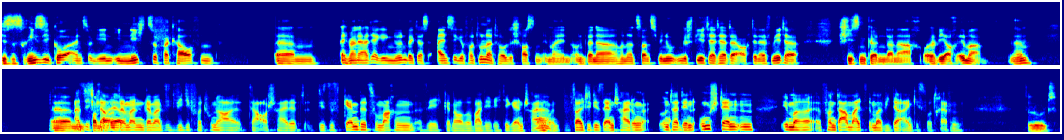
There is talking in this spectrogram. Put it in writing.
dieses Risiko einzugehen, ihn nicht zu verkaufen, ähm, ich meine, er hat ja gegen Nürnberg das einzige Fortuna-Tor geschossen, immerhin. Und wenn er 120 Minuten gespielt hätte, hätte er auch den Elfmeter schießen können danach. Oder wie auch immer. Ne? Ähm, also ich glaube, daher, wenn man, wenn man sieht, wie die Fortuna da ausscheidet, dieses Gamble zu machen, sehe ich genauso, war die richtige Entscheidung. Ja. Und sollte diese Entscheidung unter den Umständen immer von damals immer wieder eigentlich so treffen. Absolut.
